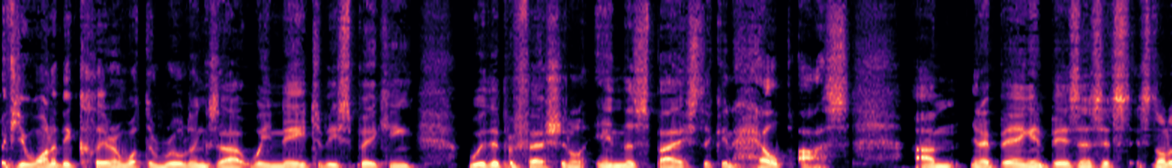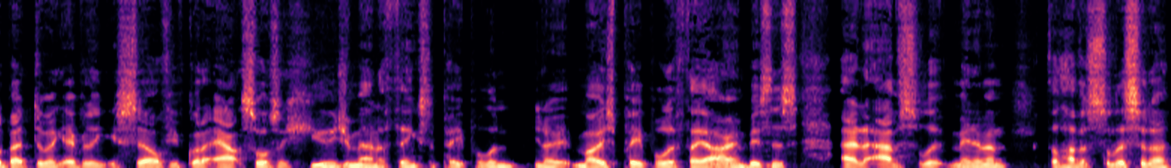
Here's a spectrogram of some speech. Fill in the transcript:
if you want to be clear on what the rulings are, we need to be speaking with a professional in the space that can help us. Um, you know, being in business, it's it's not about doing everything yourself. You've got to outsource a huge amount of things to people, and you know, most people, if they are in business, at an absolute minimum, they'll have a solicitor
